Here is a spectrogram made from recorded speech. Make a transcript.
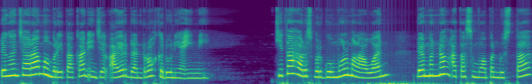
dengan cara memberitakan Injil air dan roh ke dunia ini. Kita harus bergumul melawan dan menang atas semua pendusta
